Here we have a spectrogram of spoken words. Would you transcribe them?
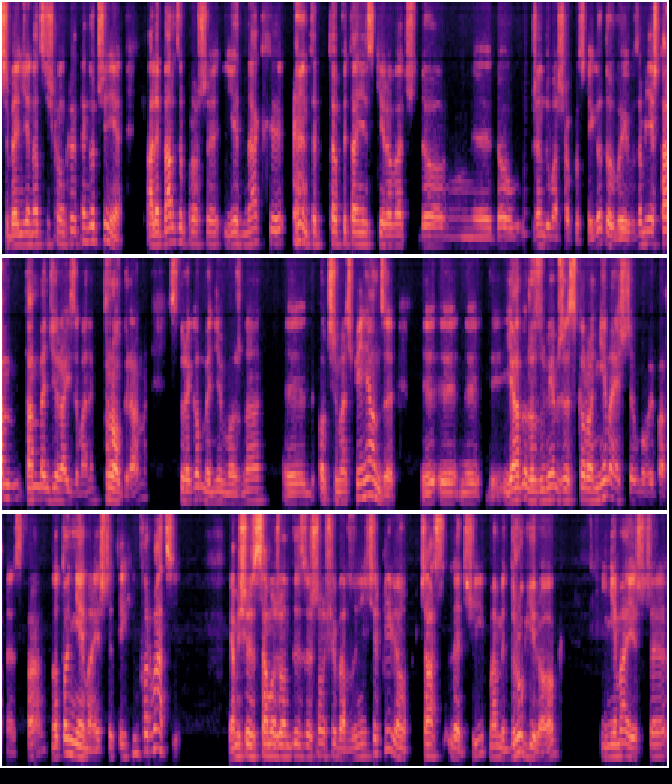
Czy będzie na coś konkretnego, czy nie? Ale bardzo proszę jednak te, to pytanie skierować do, do Urzędu Marszałkowskiego, do województwa, ponieważ tam, tam będzie realizowany program, z którego będzie można otrzymać pieniądze. ja rozumiem, że skoro nie ma jeszcze umowy partnerstwa, no to nie ma jeszcze tych informacji. Ja myślę, że samorządy zresztą się bardzo niecierpliwią. Czas leci, mamy drugi rok i nie ma jeszcze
